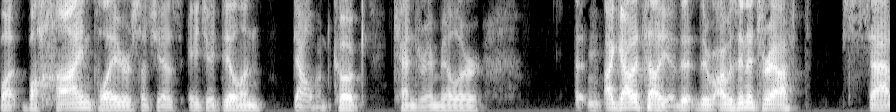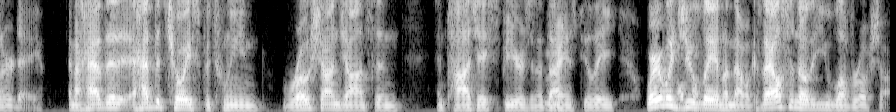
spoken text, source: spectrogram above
but behind players such as AJ Dillon, Dalvin Cook, Kendre Miller. Mm. I got to tell you, th- there, I was in a draft Saturday, and I had the had the choice between Roschon Johnson and Tyjae Spears in a mm. dynasty league. Where would you land on that one? Because I also know that you love Roschon.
